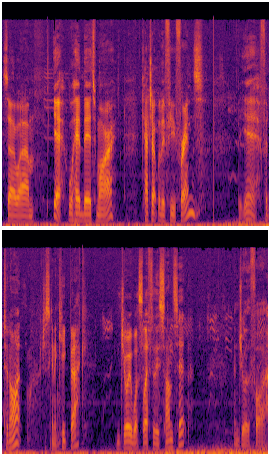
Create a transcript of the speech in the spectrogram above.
So um, yeah, we'll head there tomorrow, catch up with a few friends. But yeah, for tonight, just gonna kick back, enjoy what's left of this sunset, enjoy the fire.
